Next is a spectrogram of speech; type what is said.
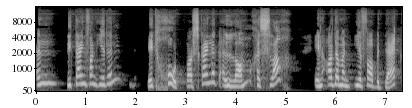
in die tuin van Eden het God waarskynlik 'n lam geslag en Adam en Eva bedek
